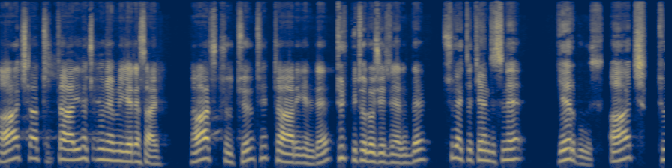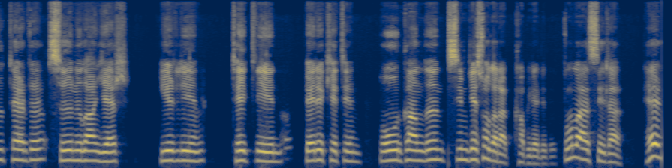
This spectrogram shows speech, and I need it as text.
Ağaçlar Türk tarihinde çok önemli yere sahip. Ağaç kültü Türk tarihinde, Türk mitolojilerinde sürekli kendisine yer bulur. Ağaç Türklerde sığınılan yer, birliğin, tekliğin, bereketin, doğurganlığın simgesi olarak kabul edilir. Dolayısıyla her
